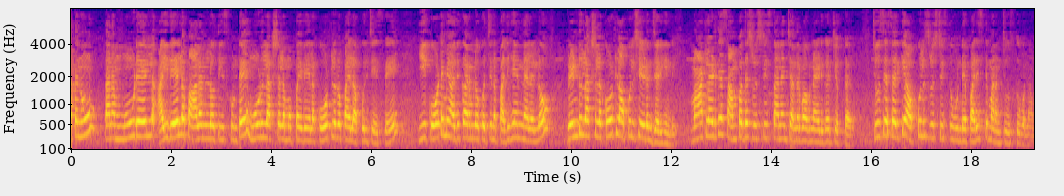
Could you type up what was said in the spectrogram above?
అతను తన మూడేళ్ళ ఐదేళ్ళ పాలనలో తీసుకుంటే మూడు లక్షల ముప్పై వేల కోట్ల రూపాయలు అప్పులు చేస్తే ఈ కూటమి అధికారంలోకి వచ్చిన పదిహేను నెలల్లో రెండు లక్షల కోట్ల అప్పులు చేయడం జరిగింది. మాట్లాడితే సంపద సృష్టిస్తానని చంద్రబాబు నాయుడు గారు చెప్తారు. చూసేసరికి అప్పులు సృష్టిస్తూ ఉండే పరిస్థితి మనం చూస్తూ ఉన్నాం.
